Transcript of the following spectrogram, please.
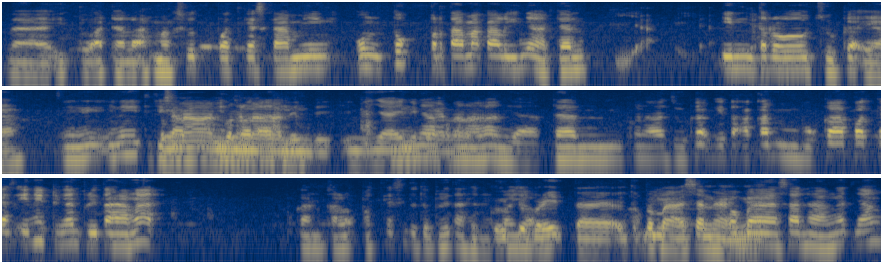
Nah, itu adalah maksud podcast kami untuk pertama kalinya dan Iya. intro juga ya. Ini ini di Pengenalan, intro pengenalan tadi. inti. Intinya ini pengenalan. pengenalan ya dan pengenalan juga kita akan membuka podcast ini dengan berita hangat. Bukan kalau podcast itu berita koyo berita, untuk pembahasan hangat. pembahasan hangat yang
